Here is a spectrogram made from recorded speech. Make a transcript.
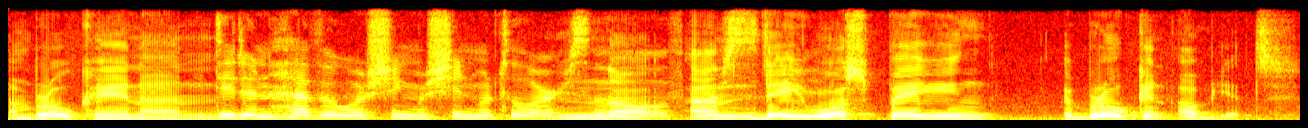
and broken and didn't have a washing machine motor. So no, and they was paying a broken object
